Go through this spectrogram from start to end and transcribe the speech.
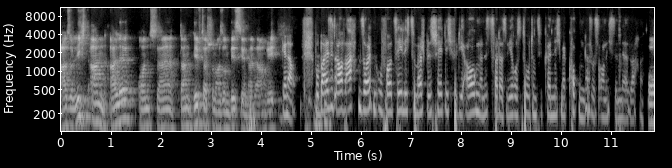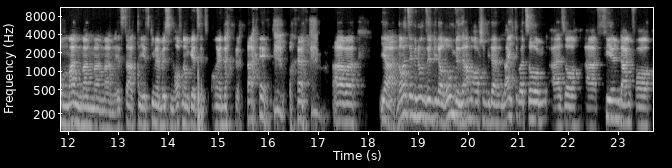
Also Licht an, alle, und äh, dann hilft das schon mal so ein bisschen. Henri. Genau. Wobei Sie darauf achten sollten, UVC-Licht zum Beispiel ist schädlich für die Augen, dann ist zwar das Virus tot und Sie können nicht mehr gucken. Das ist auch nicht Sinn der Sache. Oh Mann, Mann, Mann, Mann. Jetzt dachte ich, jetzt gehen wir ein bisschen Hoffnung jetzt ins Wochenende rein. Aber ja, 19 Minuten sind wieder rum. Wir haben auch schon wieder leicht überzogen. Also äh, vielen Dank, Frau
